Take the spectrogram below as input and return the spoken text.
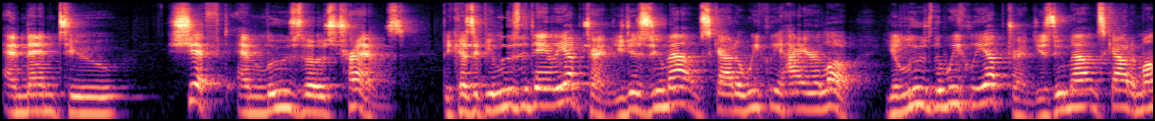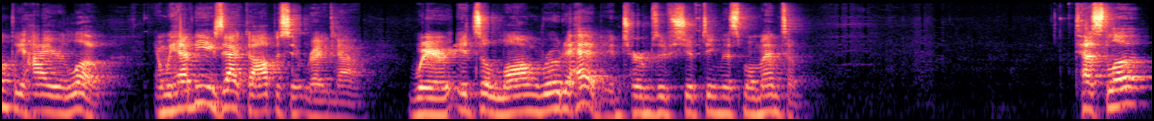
and then to shift and lose those trends. Because if you lose the daily uptrend, you just zoom out and scout a weekly high or low. You lose the weekly uptrend, you zoom out and scout a monthly high or low. And we have the exact opposite right now, where it's a long road ahead in terms of shifting this momentum. Tesla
